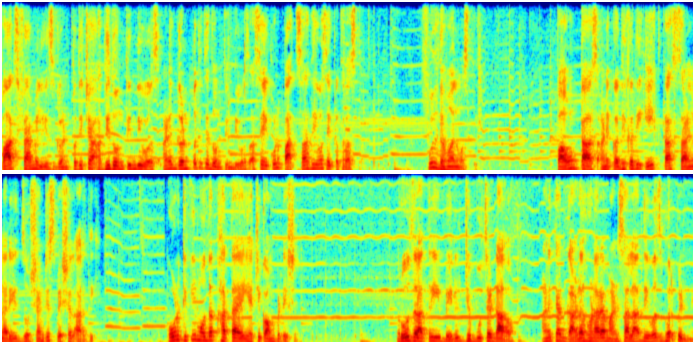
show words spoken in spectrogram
पाच फॅमिलीज गणपतीच्या आधी दोन तीन दिवस आणि गणपतीचे दोन तीन दिवस असे एकूण पाच सहा दिवस एकत्र असतात. फुल धमाल मस्ती. पाऊण तास आणि कधीकधी एक तास चालणारी जोशांची स्पेशल आरती. कोण किती मोदक खात आहे ह्याची कॉम्पिटिशन रोज रात्री बेरीत झिब्बूचे डाव आणि त्यात गाढं होणाऱ्या माणसाला दिवसभर पिडणे.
